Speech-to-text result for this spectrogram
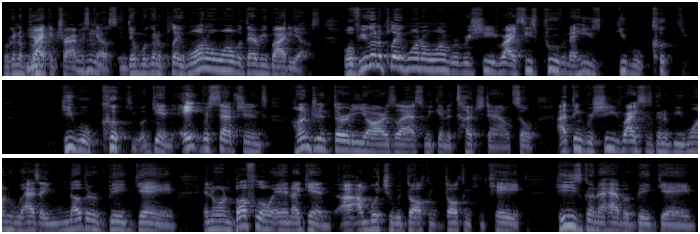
We're going to bracket yep. Travis mm-hmm. Kelce, and then we're going to play one on one with everybody else. Well, if you're going to play one on one with Rashee Rice, he's proven that he's he will cook you he will cook you. Again, eight receptions, 130 yards last week and a touchdown. So I think Rashee Rice is going to be one who has another big game. And on Buffalo, and again, I'm with you with Dalton, Dalton Kincaid. He's going to have a big game.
